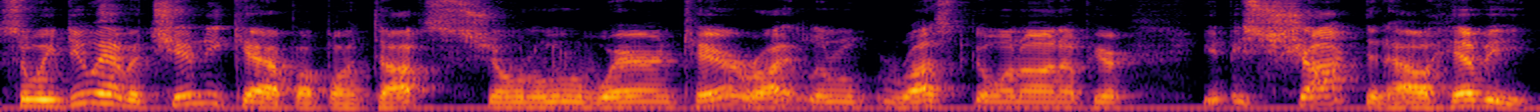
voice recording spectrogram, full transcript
So we do have a chimney cap up on top, showing a little wear and tear, right? A little rust going on up here. You'd be shocked at how heavy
